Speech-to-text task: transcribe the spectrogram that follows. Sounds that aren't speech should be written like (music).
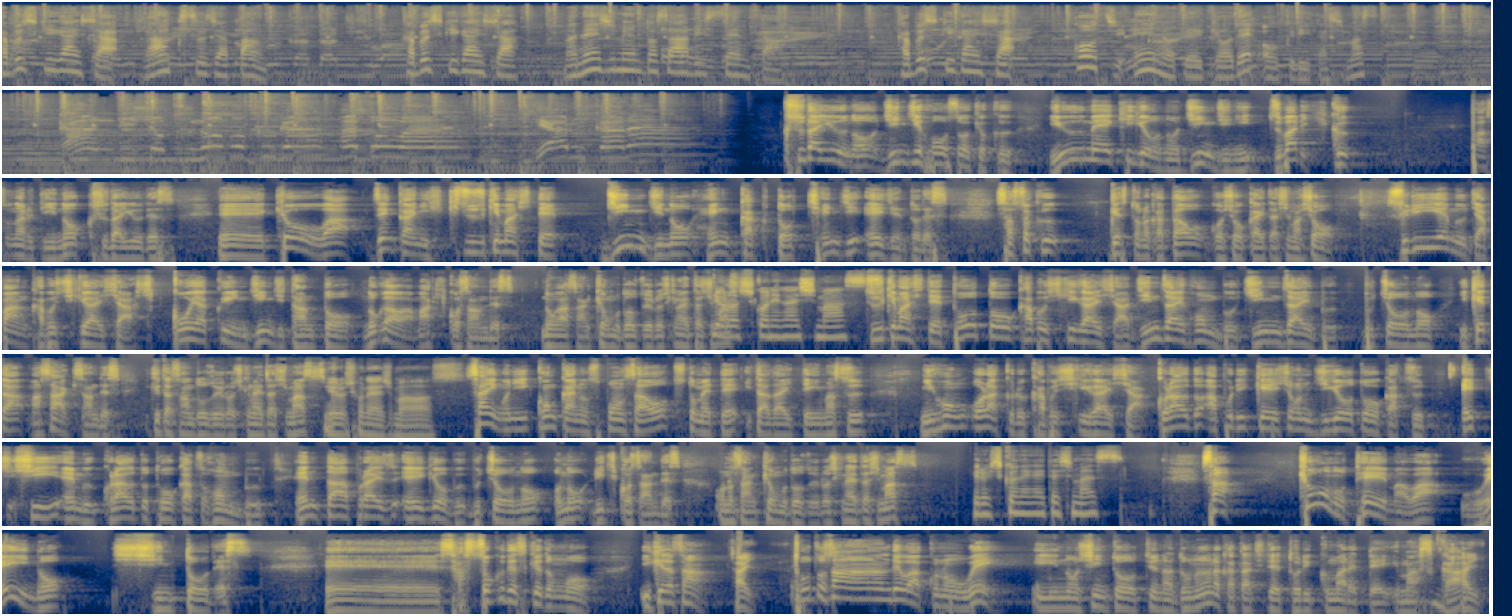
株式会社ワークスジャパン。株式会社マネジメントサービスセンター。株式会社コーチ A の提供でお送りいたします。管理職の僕があとはやるから。楠田優の人事放送局有名企業の人事にズバリ聞く。パーソナリティの楠田優です、えー、今日は前回に引き続きまして人事の変革とチェンジエージェントです。早速、ゲストの方をご紹介いたしましょう。3M ジャパン株式会社執行役員人事担当、野川真紀子さんです。野川さん、今日もどうぞよろしくお願いいたします。よろしくお願いします。続きまして、TOTO 株式会社人材本部人材部部長の池田正明さんです。池田さん、どうぞよろしくお願いいたします。よろしくお願いします。最後に、今回のスポンサーを務めていただいています、日本オラクル株式会社クラウドアプリケーション事業統括 HCM クラウド統括本部エンタープライズ営業部部長の小野律子さんです。小野さん、今日もどうぞよろしくお願いいたします。よろしくお願いいたします。さあ、今日のテーマは、ウェイの浸透です。えー、早速ですけども、池田さん。はい。トートさんではこのウェイの浸透っていうのはどのような形で取り組まれていますか？はい。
